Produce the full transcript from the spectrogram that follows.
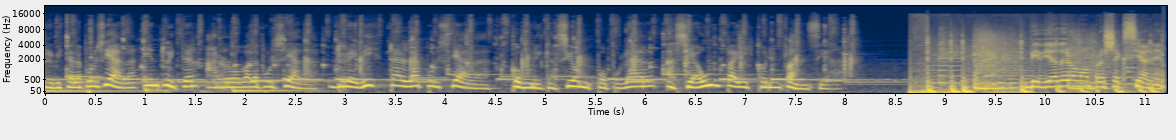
Revista La Pulseada y en Twitter, arroba La Pulseada. Revista La Pulseada, comunicación popular hacia un país con infancia. Videódromo Proyecciones.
